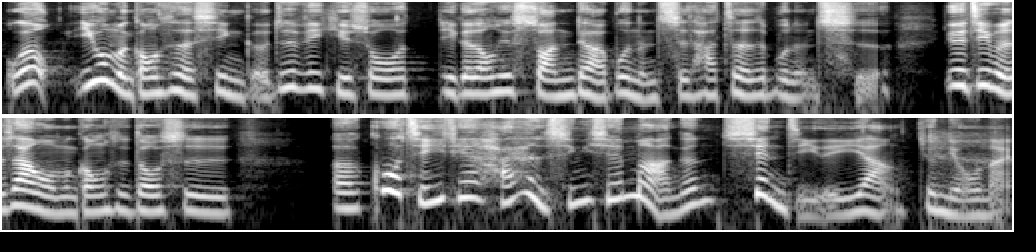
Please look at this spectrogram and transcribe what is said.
我跟以我们公司的性格，就是 Vicky 说一个东西酸掉不能吃，它真的是不能吃，因为基本上我们公司都是。呃，过期一天还很新鲜嘛，跟现挤的一样，就牛奶。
